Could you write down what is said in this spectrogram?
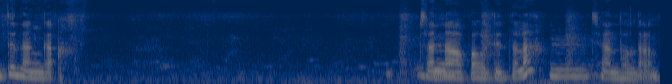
ಇದು ಲಂಗ. ಸಣ್ಣ ಅಪ್ಪ ಹೊದ್ದಿದ್ನಲ್ಲ ಹ್ಞೂ ಚಂದ ಹೊಲ್ದಾಳಮ್ಮ.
